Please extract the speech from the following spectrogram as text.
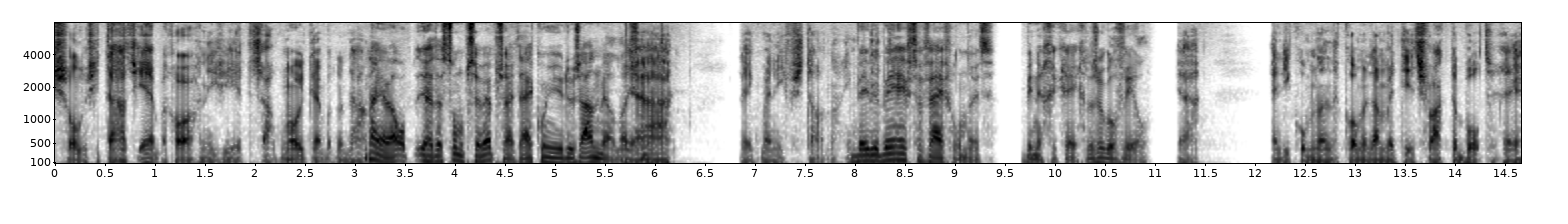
sollicitatie hebben georganiseerd. Dat zou ik nooit hebben gedaan. Nou ja, wel op, ja, dat stond op zijn website. Hij kon je je dus aanmelden. Als ja, je leek mij niet verstandig. Je dat- BBB heeft er 500 binnengekregen. Dat is ook wel veel. Ja. En die komen dan, komen dan met dit zwakte bot. Hè?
